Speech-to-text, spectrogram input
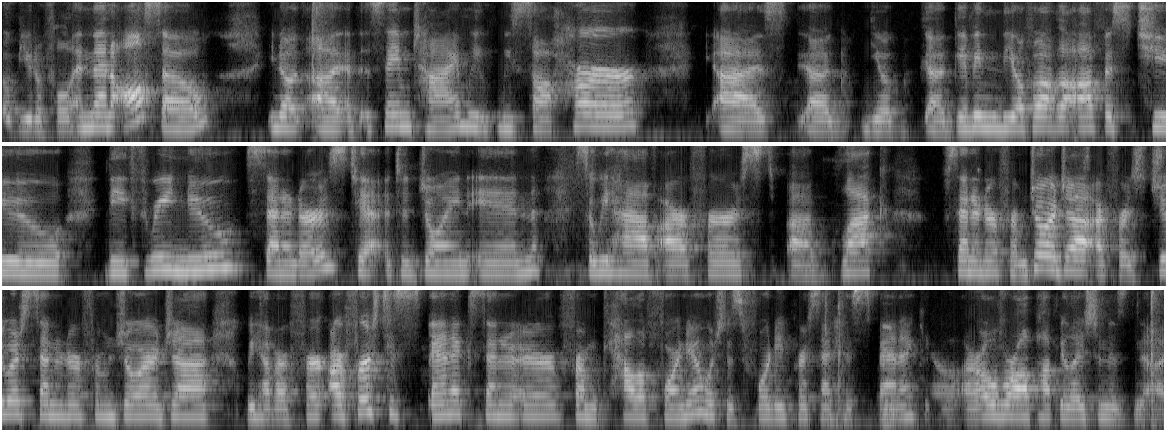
so beautiful and then also you know uh, at the same time we we saw her uh, uh, you know, uh, giving the office to the three new senators to, to join in. So we have our first uh, Black senator from Georgia, our first Jewish senator from Georgia. We have our, fir- our first Hispanic senator from California, which is 40% Hispanic. You know, our overall population is, uh,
